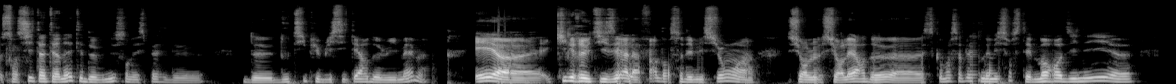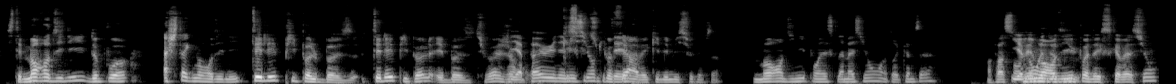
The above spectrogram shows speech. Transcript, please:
son site internet est devenu son espèce de de d'outil publicitaire de lui-même et euh, qu'il réutilisait à la fin dans son émission euh, sur le sur l'air de euh, comment s'appelait son émission? C'était Morandini euh, c'était Morandini deux points hashtag Morandini télé people buzz télé people et buzz tu vois Il n'y a pas eu une émission que tu qui peux était faire avec une émission comme ça? Morandini point d'exclamation, un truc comme ça? Enfin, son Il y avait Morandini devenu- point d'exclamation.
